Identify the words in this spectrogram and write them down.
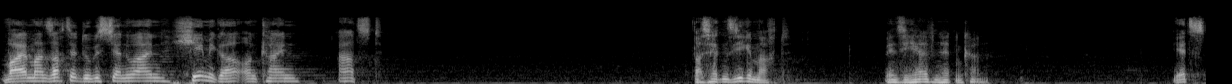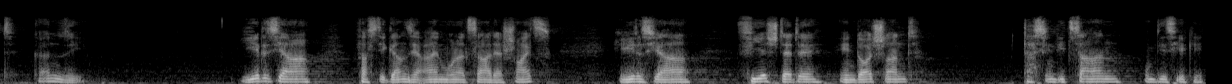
weil man sagte, du bist ja nur ein Chemiker und kein Arzt. Was hätten Sie gemacht, wenn Sie helfen hätten können? Jetzt können Sie. Jedes Jahr fast die ganze Einwohnerzahl der Schweiz, jedes Jahr vier Städte in Deutschland. Das sind die Zahlen, um die es hier geht.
